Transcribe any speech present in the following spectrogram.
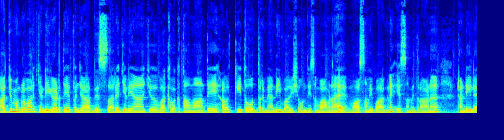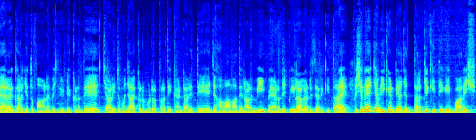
ਅੱਜ ਮੰਗਲਵਾਰ ਚੰਡੀਗੜ੍ਹ ਤੇ ਪੰਜਾਬ ਦੇ ਸਾਰੇ ਜ਼ਿਲ੍ਹਿਆਂ 'ਚ ਵੱਖ-ਵੱਖ ਥਾਵਾਂ ਤੇ ਹਲਕੀ ਤੋਂ ਦਰਮਿਆਨੀ ਬਾਰਿਸ਼ ਹੋਣ ਦੀ ਸੰਭਾਵਨਾ ਹੈ। ਮੌਸਮ ਵਿਭਾਗ ਨੇ ਇਸ ਸਮੇਂ ਦੌਰਾਨ ਠੰਡੀ ਲਹਿਰ, ਗਰਜ ਤੂਫਾਨ, ਬਿਜਲੀ ਡਿੱਗਣ ਤੇ 40 ਤੋਂ 50 ਕਿਲੋਮੀਟਰ ਪ੍ਰਤੀ ਘੰਟਾ ਦੀ ਤੇਜ਼ ਹਵਾਵਾਂ ਦੇ ਨਾਲ ਮੀਂਹ ਪੈਣ ਦੀ ਪੀਲਾ ਅਲਰਟ ਜਾਰੀ ਕੀਤਾ ਹੈ। ਪਿਛਲੇ 24 ਘੰਟਿਆਂ 'ਚ ਦਰਜ ਕੀਤੀ ਗਈ ਬਾਰਿਸ਼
